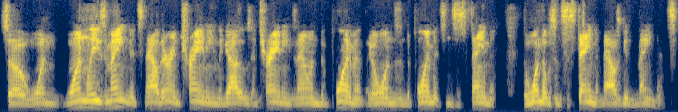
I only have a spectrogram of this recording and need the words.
So when one leaves maintenance, now they're in training. The guy that was in training is now in deployment. The one's in deployments and sustainment. The one that was in sustainment now is getting maintenance.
